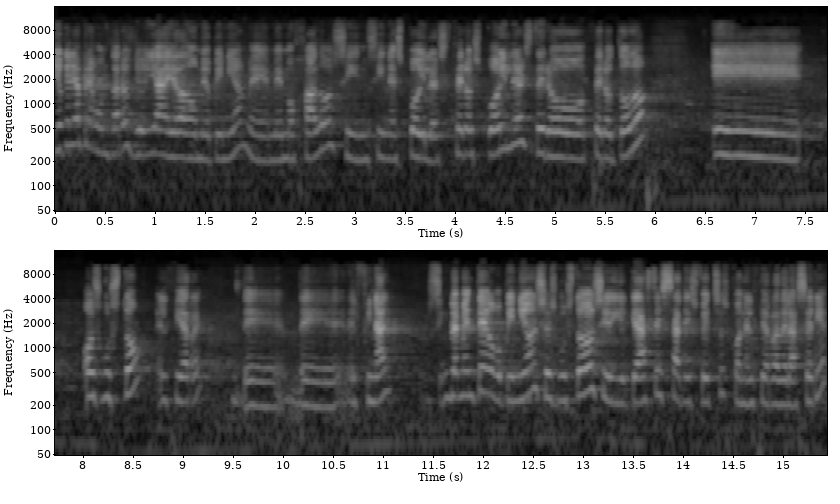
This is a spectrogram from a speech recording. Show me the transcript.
yo quería preguntaros, yo ya he dado mi opinión, me, he mojado sin, sin spoilers, cero spoilers, cero, cero todo. Eh, ¿Os gustó el cierre de- de- del final? Simplemente opinión, si os gustó, si quedasteis satisfechos con el cierre de la serie.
